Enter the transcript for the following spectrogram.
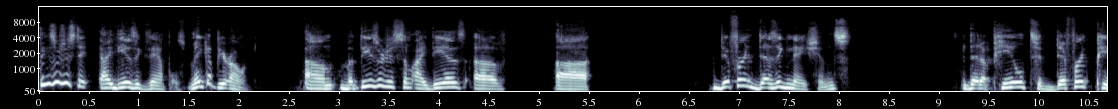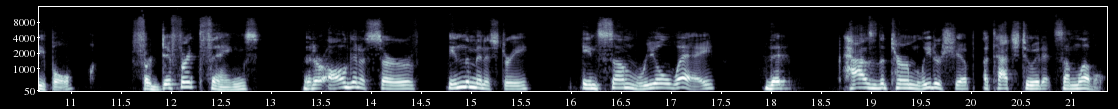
these are just ideas, examples. Make up your own. Um, but these are just some ideas of, uh, different designations that appeal to different people for different things that are all going to serve in the ministry in some real way that has the term leadership attached to it at some level.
